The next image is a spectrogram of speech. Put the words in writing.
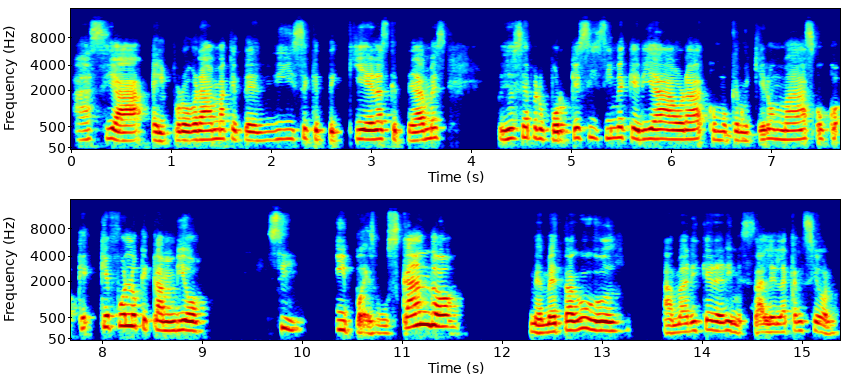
hacia el programa que te dice que te quieras, que te ames, pues yo decía, pero ¿por qué si sí me quería ahora como que me quiero más? ¿O qué, qué fue lo que cambió? Sí. Y pues buscando, me meto a Google, Amar y Querer, y me sale la canción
